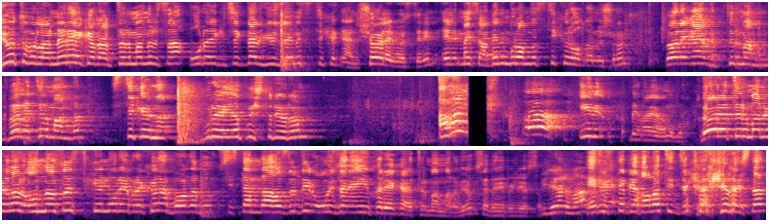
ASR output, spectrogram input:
YouTuber'lar nereye kadar tırmanırsa oraya gidecekler yüzlerini sticker yani şöyle göstereyim. El- mesela benim buramda sticker olduğunu düşünün. Böyle geldim tırmandım. Böyle tırmandım. Sticker'ımı buraya yapıştırıyorum. Ama Yine ben ayağımı vurdum. Böyle tırmanıyorlar ondan sonra sticker'ını oraya bırakıyorlar. Bu arada bu sistem daha hazır değil o yüzden en yukarıya kadar tırmanmadım. Yoksa beni biliyorsun. Biliyorum abi. En sen- üstte bir halat inecek arkadaşlar.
